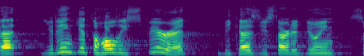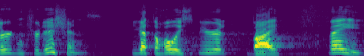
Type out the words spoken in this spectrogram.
that you didn't get the Holy Spirit because you started doing certain traditions. You got the Holy Spirit by faith.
